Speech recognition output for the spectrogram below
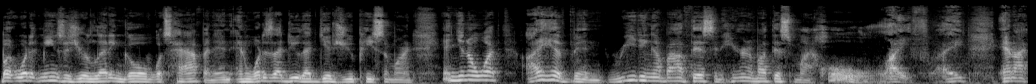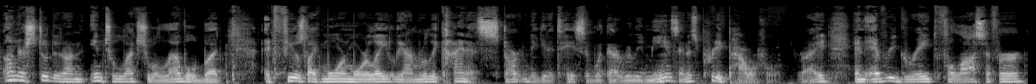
but what it means is you're letting go of what's happened. And, and what does that do? That gives you peace of mind. And you know what? I have been reading about this and hearing about this my whole life, right? And I understood it on an intellectual level, but it feels like more and more lately I'm really kind of starting to get a taste of what that really means, and it's pretty powerful, right? And every great philosopher,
